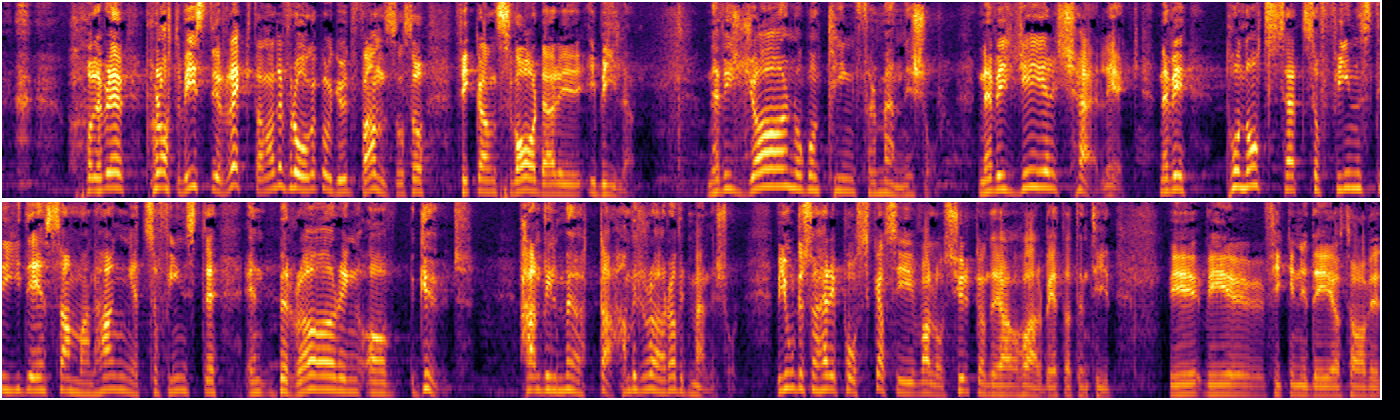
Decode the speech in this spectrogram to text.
Och det blev på något vis direkt. Han hade frågat om Gud fanns och så fick han svar där i, i bilen. När vi gör någonting för människor, när vi ger kärlek, när vi på något sätt så finns det i det sammanhanget så finns det en beröring av Gud. Han vill möta, han vill röra vid människor. Vi gjorde så här i påskas i Wallhovskyrkan där jag har arbetat en tid. Vi, vi fick en idé av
